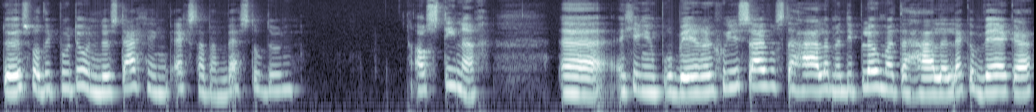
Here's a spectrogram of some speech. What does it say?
dus wat ik moet doen. Dus daar ging ik extra mijn best op doen. Als tiener uh, ging ik proberen goede cijfers te halen, mijn diploma te halen, lekker werken,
